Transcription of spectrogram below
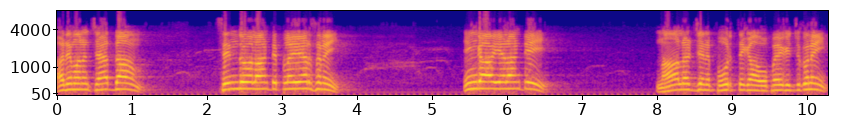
అది మనం చేద్దాం. సింధు లాంటి ప్లేయర్స్ని ఇంకా ఎలాంటి నాలెడ్జ్ని పూర్తిగా ఉపయోగించుకుని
